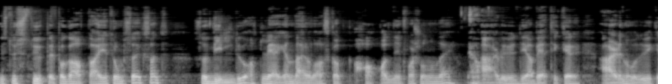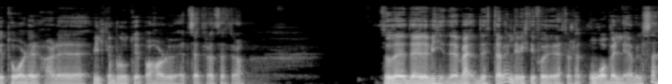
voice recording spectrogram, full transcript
Hvis du stuper på gata i Tromsø, så vil du at legen der og da skal ha all informasjon om deg. Ja. Er du diabetiker? Er det noe du ikke tåler? Det, hvilken blodtype har du? Etc. etc. Så det, det, det, dette er veldig viktig for rett og slett overlevelse.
